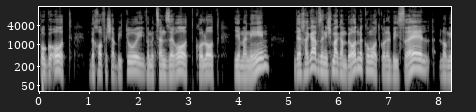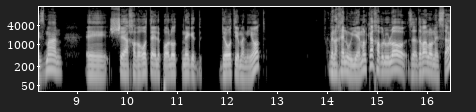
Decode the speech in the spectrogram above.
פוגעות בחופש הביטוי ומצנזרות קולות ימניים. דרך אגב, זה נשמע גם בעוד מקומות, כולל בישראל, לא מזמן, שהחברות האלה פועלות נגד דעות ימניות. ולכן הוא איים על כך, אבל הוא לא, זה הדבר לא נעשה.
